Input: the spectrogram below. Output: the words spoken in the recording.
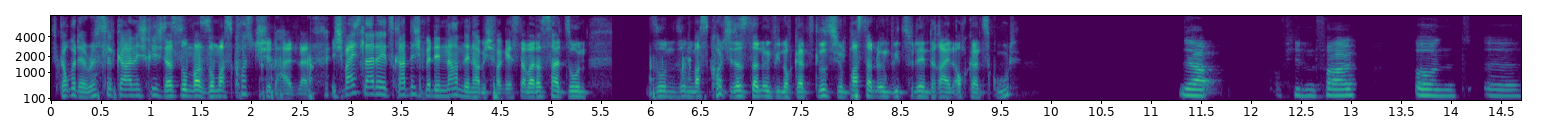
ich glaube, der wrestelt gar nicht richtig. Das ist so, ein- so ein Maskottchen halt. Ich weiß leider jetzt gerade nicht mehr den Namen, den habe ich vergessen, aber das ist halt so ein, so ein, so ein Maskottchen, das ist dann irgendwie noch ganz lustig und passt dann irgendwie zu den dreien auch ganz gut. Ja, auf jeden Fall. Und äh,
